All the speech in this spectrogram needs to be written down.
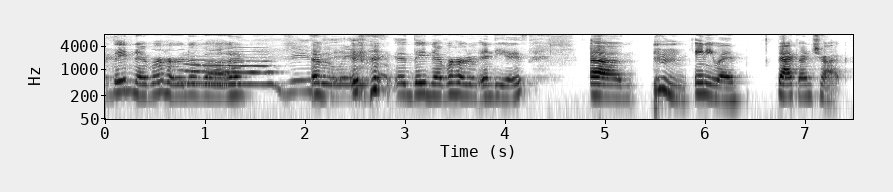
They never heard of uh? Oh, jeez Louise. Of, they never heard of NDAs? Um. anyway, back on track.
